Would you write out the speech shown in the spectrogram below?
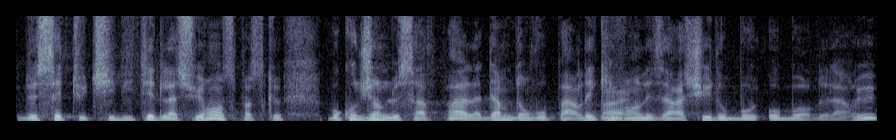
de cette utilité de l'assurance, parce que beaucoup de gens ne le savent pas. La dame dont vous parlez, qui Ouais. vend les arachides au, bo- au bord de la rue,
